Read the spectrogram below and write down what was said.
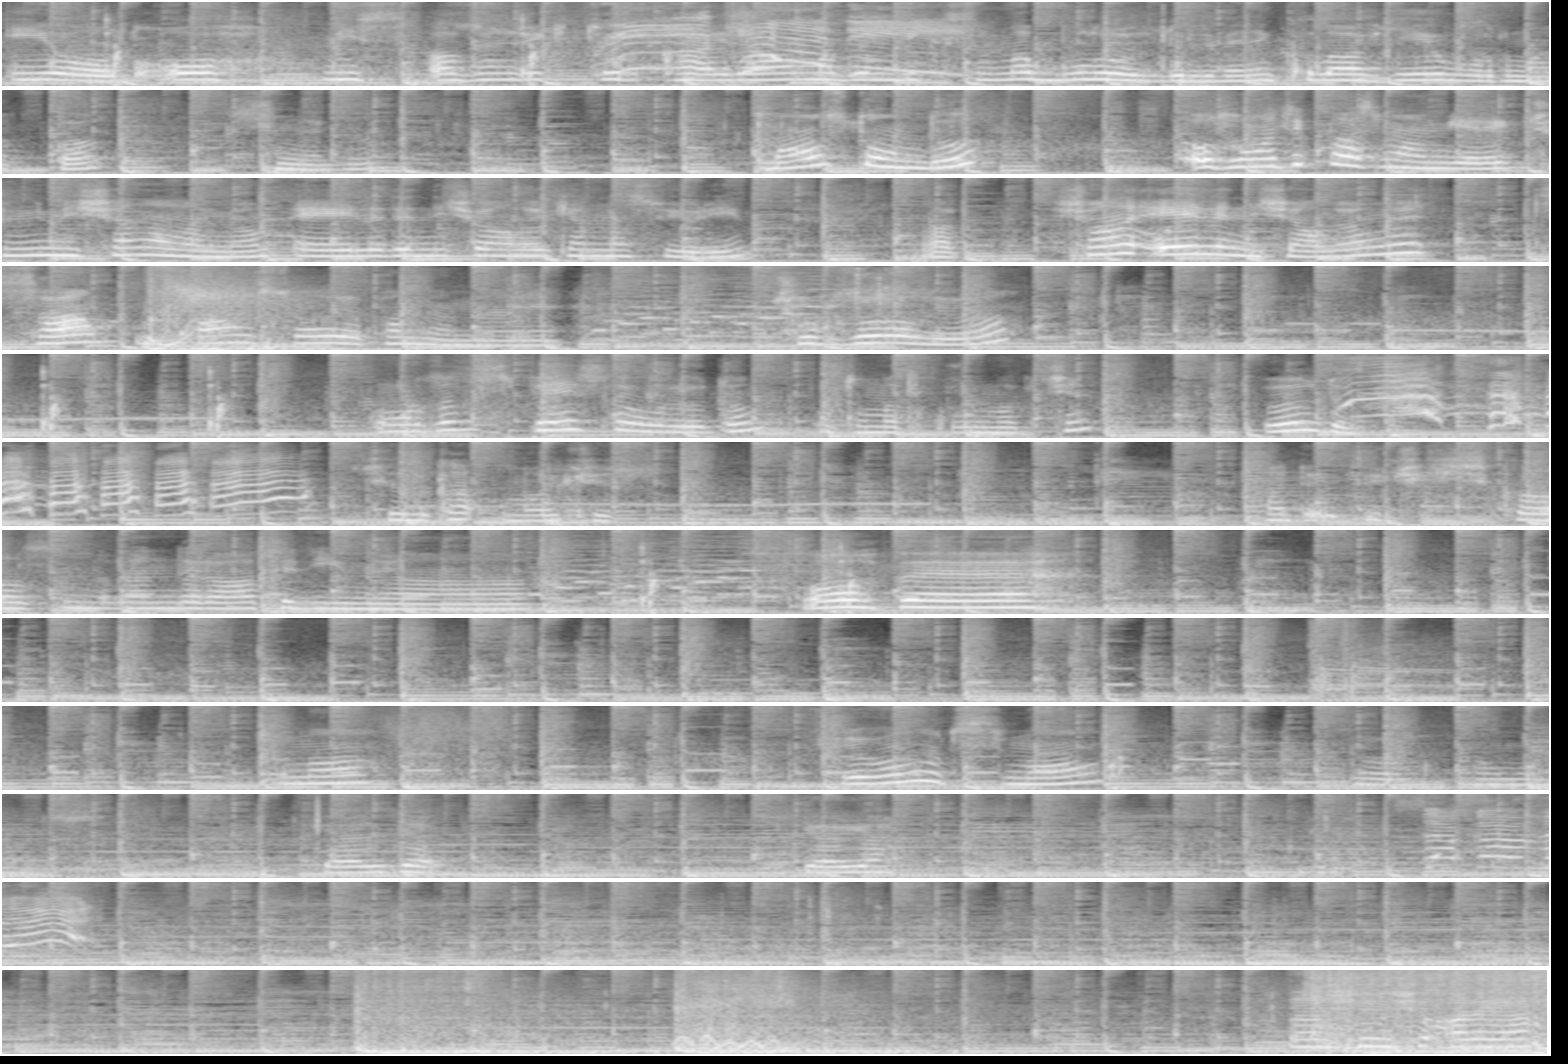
İyi oldu. Oh mis. Az önceki tur kayda almadığım bir kısımda bul öldürdü beni. Klavyeye vurdum hatta. Sinirden. Mouse dondu. Otomatik basmam gerek çünkü nişan alamıyorum. E ile de nişan alırken nasıl yürüyeyim? Bak şu an E ile nişan alıyorum ve sağ, sağ sol yapamıyorum yani. Çok zor oluyor. Orada da space ile vuruyordum otomatik vurmak için. Öldüm. Çığlık atma öküz. Hadi 3 kişi kalsın da ben de rahat edeyim ya. Oh be. Kim o? Flavonut mu o? Yok olmamış. Geldi. Gel gel. Şöyle şu araya.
